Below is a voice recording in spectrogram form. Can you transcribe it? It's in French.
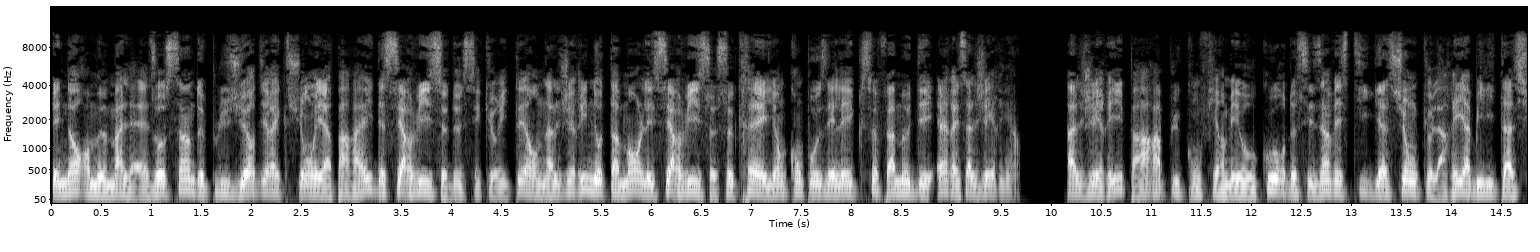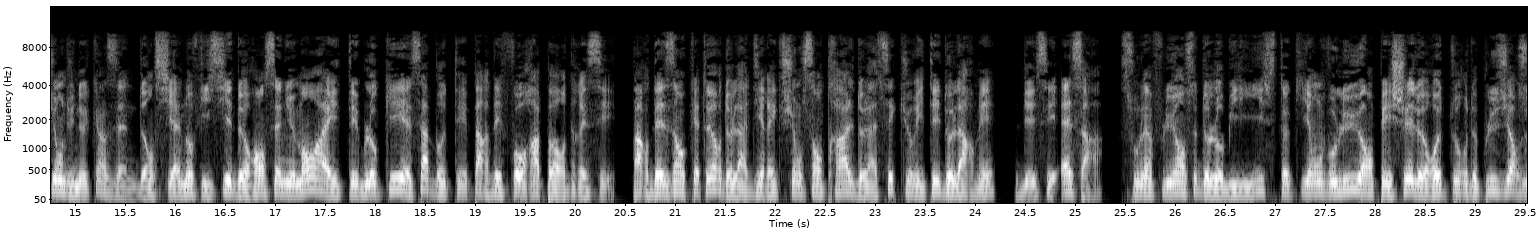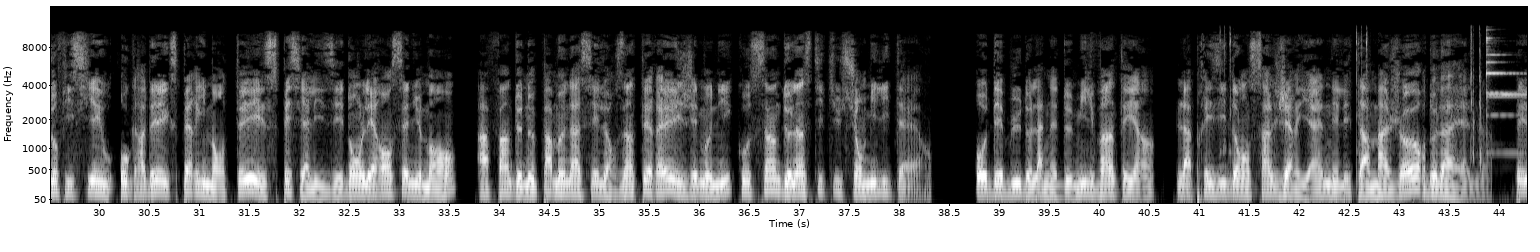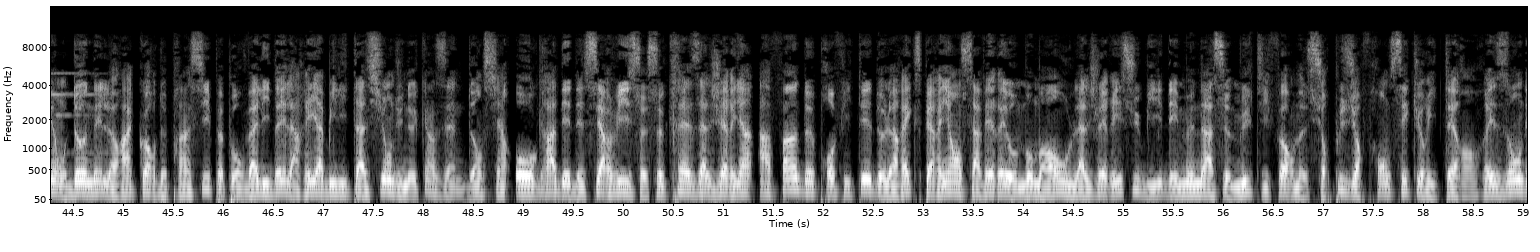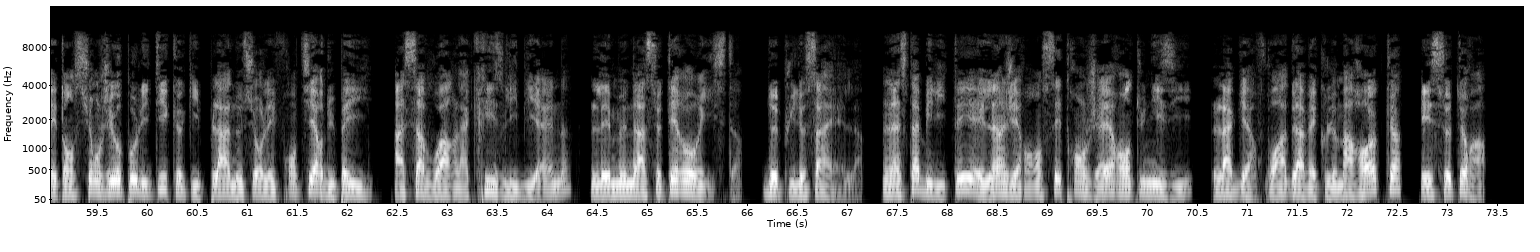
Énorme malaise au sein de plusieurs directions et appareils des services de sécurité en Algérie notamment les services secrets ayant composé l'ex-fameux DRS algérien. Algérie par a pu confirmer au cours de ses investigations que la réhabilitation d'une quinzaine d'anciens officiers de renseignement a été bloquée et sabotée par des faux rapports dressés, par des enquêteurs de la Direction centrale de la sécurité de l'armée, DCSA, sous l'influence de lobbyistes qui ont voulu empêcher le retour de plusieurs officiers ou hauts gradés expérimentés et spécialisés dans les renseignements, afin de ne pas menacer leurs intérêts hégémoniques au sein de l'institution militaire. Au début de l'année 2021, la présidence algérienne et l'état-major de la haine ont donné leur accord de principe pour valider la réhabilitation d'une quinzaine d'anciens hauts gradés des services secrets algériens afin de profiter de leur expérience avérée au moment où l'Algérie subit des menaces multiformes sur plusieurs fronts sécuritaires en raison des tensions géopolitiques qui planent sur les frontières du pays, à savoir la crise libyenne, les menaces terroristes, depuis le Sahel, l'instabilité et l'ingérence étrangère en Tunisie, la guerre froide avec le Maroc, etc.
